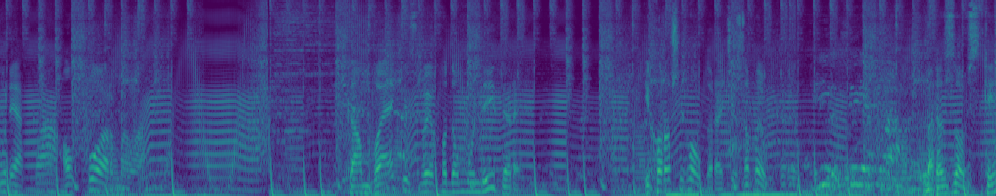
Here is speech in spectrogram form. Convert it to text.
Буряка оформила. Камбек із виходом у лідери. І хороший гол, до речі, забив Березовський.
